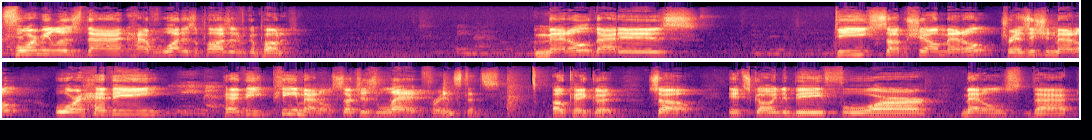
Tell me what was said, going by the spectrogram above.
formulas that have what as a positive component? A metal that is D subshell metal, transition metal, or heavy heavy P metals, such as lead, for instance. Okay, good. So it's going to be for metals that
